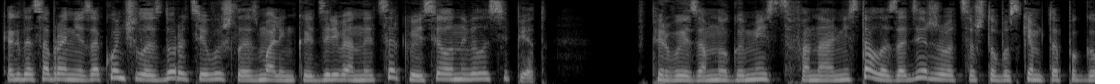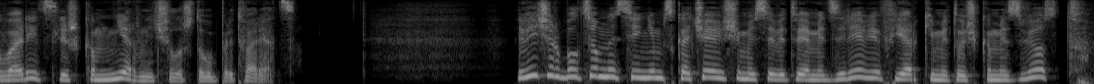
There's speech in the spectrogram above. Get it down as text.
Когда собрание закончилось, Дороти вышла из маленькой деревянной церкви и села на велосипед. Впервые за много месяцев она не стала задерживаться, чтобы с кем-то поговорить, слишком нервничала, чтобы притворяться. Вечер был темно-синим, с качающимися ветвями деревьев, яркими точками звезд —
